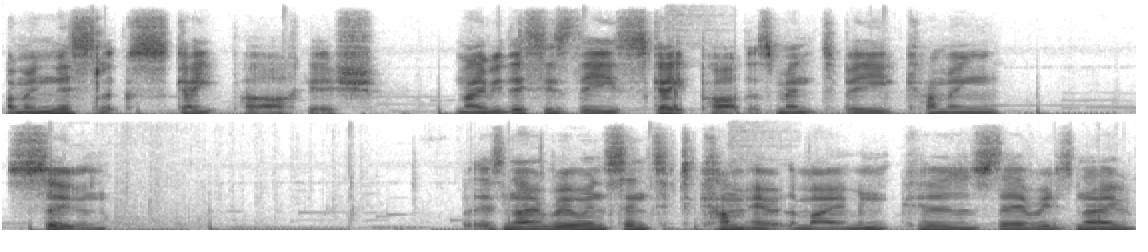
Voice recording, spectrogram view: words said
I mean, this looks skate park-ish. Maybe this is the skate park that's meant to be coming soon. But there's no real incentive to come here at the moment, because there is no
